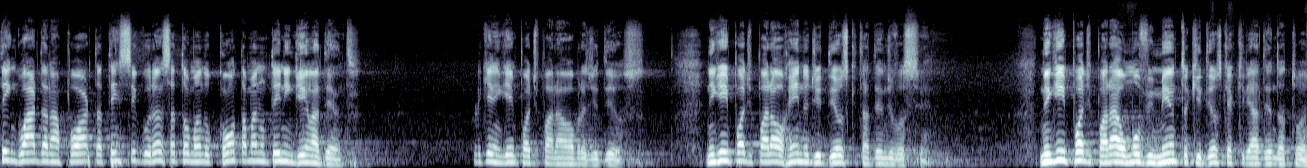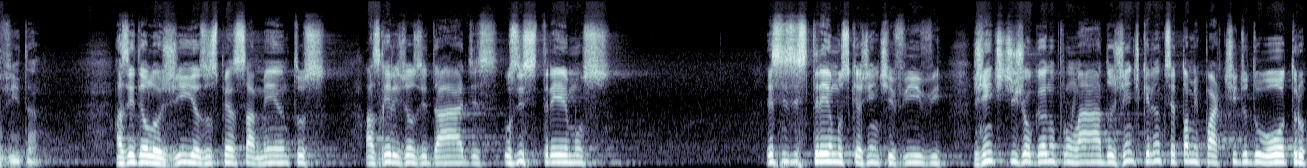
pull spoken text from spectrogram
tem guarda na porta, tem segurança tomando conta, mas não tem ninguém lá dentro, porque ninguém pode parar a obra de Deus. Ninguém pode parar o reino de Deus que está dentro de você. Ninguém pode parar o movimento que Deus quer criar dentro da tua vida. As ideologias, os pensamentos, as religiosidades, os extremos. esses extremos que a gente vive, gente te jogando para um lado, gente querendo que você tome partido do outro,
